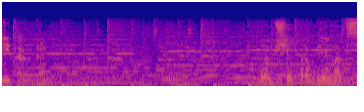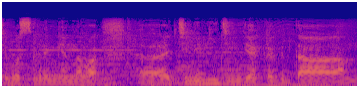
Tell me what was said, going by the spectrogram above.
і так далі. Вообще проблема всего современного э, телевидения, когда м,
